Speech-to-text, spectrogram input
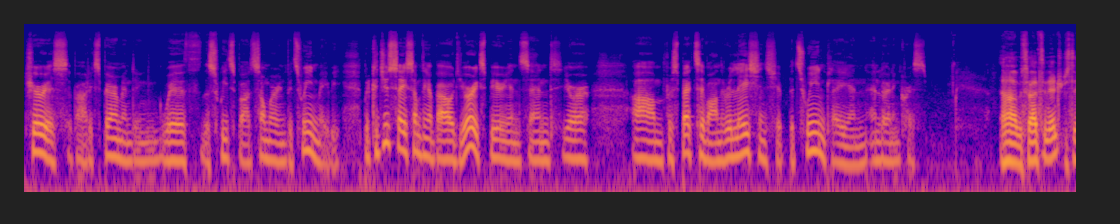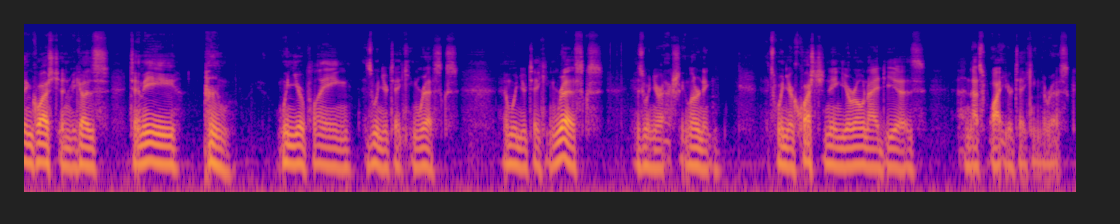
curious about experimenting with the sweet spot somewhere in between, maybe. But could you say something about your experience and your um, perspective on the relationship between play and, and learning, Chris? Um, so that's an interesting question because to me, when you're playing is when you're taking risks. And when you're taking risks is when you're actually learning. It's when you're questioning your own ideas, and that's why you're taking the risk.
